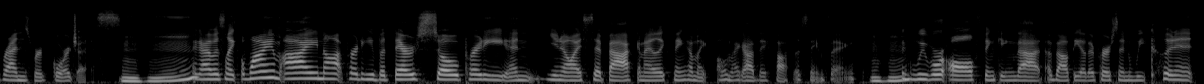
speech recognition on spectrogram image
friends were gorgeous Mm-hmm. Like I was like, why am I not pretty? But they're so pretty. And you know, I sit back and I like think I'm like, oh my god, they thought the same thing. Mm-hmm. Like we were all thinking that about the other person. We couldn't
